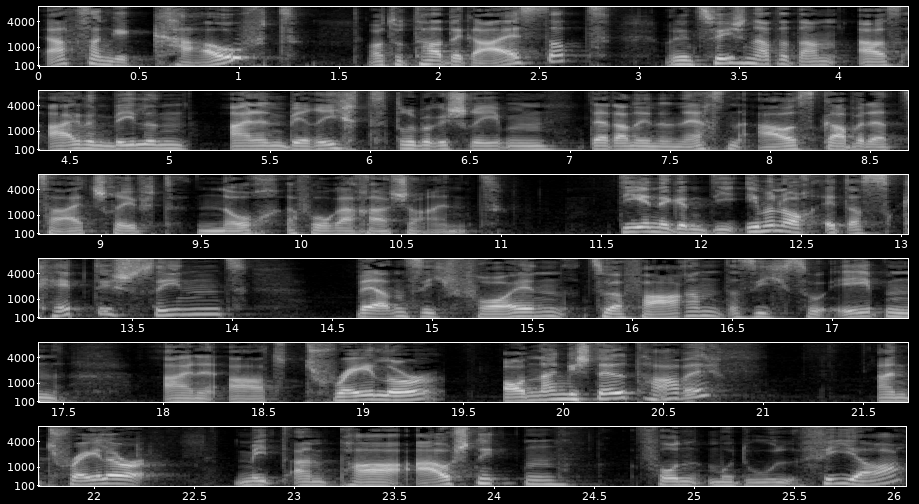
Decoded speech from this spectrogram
Er hat es dann gekauft, war total begeistert und inzwischen hat er dann aus eigenem Willen einen Bericht darüber geschrieben, der dann in der nächsten Ausgabe der Zeitschrift noch erfolgreich erscheint. Diejenigen, die immer noch etwas skeptisch sind, werden sich freuen zu erfahren, dass ich soeben eine Art Trailer online gestellt habe. Ein Trailer mit ein paar Ausschnitten von Modul 4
